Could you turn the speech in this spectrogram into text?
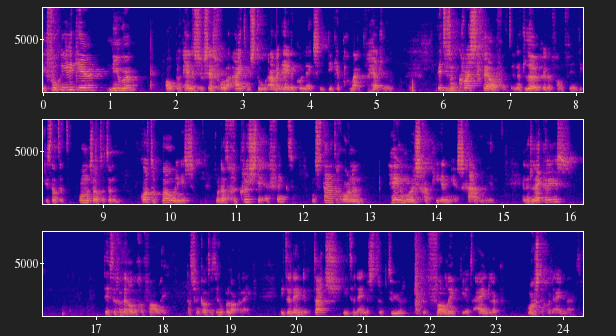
Ik voeg iedere keer nieuwe, hopelijk hele succesvolle items toe aan mijn hele collectie die ik heb gemaakt voor Headlam. Dit is een crushed velvet en het leuke ervan vind ik is dat het, ondanks dat het een korte pool is, door dat gecrushte effect ontstaat er gewoon een hele mooie schakering en schaduw in. En het lekkere is, het heeft een geweldige valling. Dat vind ik altijd heel belangrijk. Niet alleen de touch, niet alleen de structuur, de valling die uiteindelijk mooiste gordijn maakt.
